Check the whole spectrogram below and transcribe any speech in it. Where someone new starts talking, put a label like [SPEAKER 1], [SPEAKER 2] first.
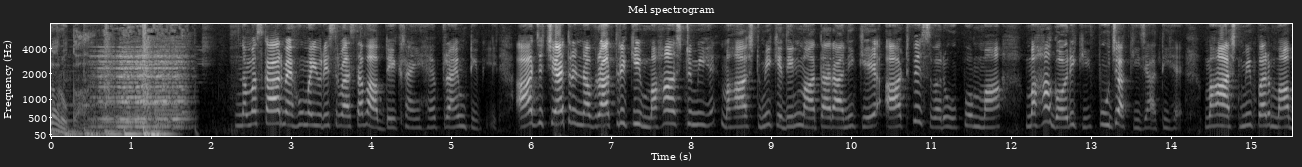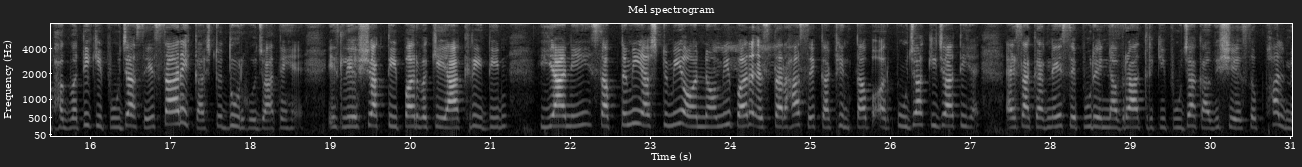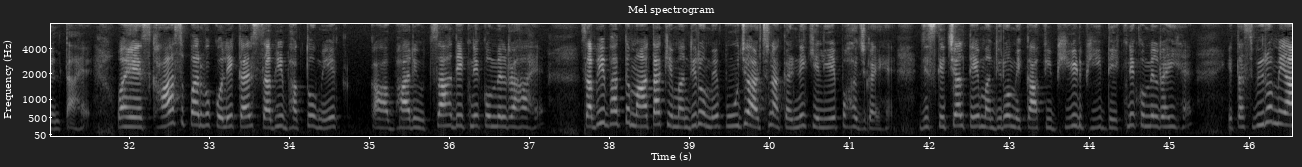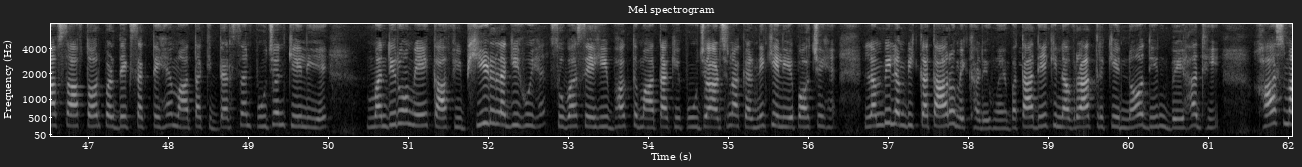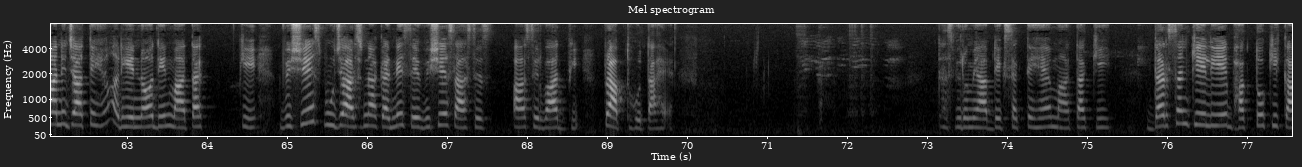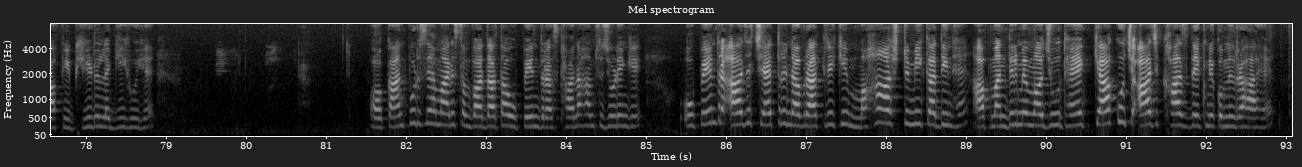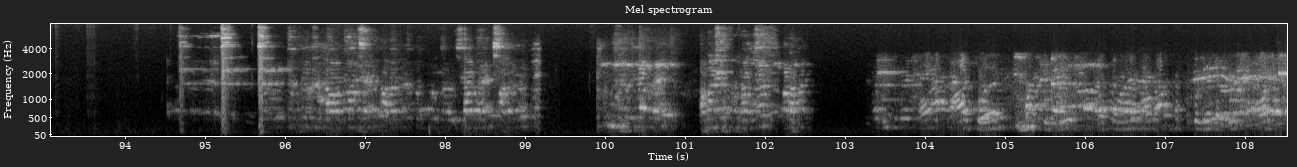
[SPEAKER 1] सरोकार
[SPEAKER 2] नमस्कार, मैं हूँ मयूरी श्रीवास्तव, आप देख रहे हैं प्राइम टीवी। आज चैत्र नवरात्रि की महाअष्टमी है। महाअष्टमी के दिन माता रानी के आठवें स्वरूप माँ महागौरी की पूजा की जाती है। महाअष्टमी पर माँ भगवती की पूजा से सारे कष्ट दूर हो जाते हैं। इसलिए शक्ति पर्व के आखिरी दिन यानी सप्तमी, अष्टमी और नवमी पर इस तरह से कठिन तप और पूजा की जाती है। ऐसा करने से पूरे नवरात्र की पूजा का विशेष फल मिलता है। वहीं इस खास पर्व को लेकर सभी भक्तों में का भारी उत्साह देखने को मिल रहा है। सभी भक्त माता के मंदिरों में पूजा अर्चना करने के लिए पहुँच गए हैं, जिसके चलते मंदिरों में काफ़ी भीड़ भी देखने को मिल रही है। ये तस्वीरों में आप साफ़ तौर पर देख सकते हैं माता की दर्शन पूजन के लिए मंदिरों में काफ़ी भीड़ लगी हुई है। सुबह से ही भक्त माता की पूजा अर्चना करने के लिए पहुँचे हैं। लंबी लंबी कतारों में खड़े हुए हैं। बता दें कि नवरात्र के नौ दिन बेहद ही खास माने जाते हैं और ये नौ दिन माता की विशेष पूजा अर्चना करने से विशेष आशीर्वाद भी प्राप्त होता है। तस्वीरों में आप देख सकते हैं माता की दर्शन के लिए भक्तों की काफ़ी भीड़ लगी हुई है। और कानपुर से हमारे संवाददाता उपेंद्र अस्थाना हमसे जुड़ेंगे। उपेंद्र, आज चैत्र नवरात्रि की महाअष्टमी का दिन है। आप मंदिर में मौजूद हैं। क्या कुछ आज खास देखने को मिल रहा है?
[SPEAKER 3] और आज जो है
